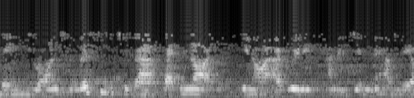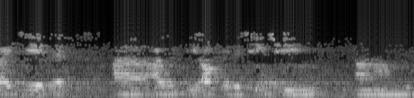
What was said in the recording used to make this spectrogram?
being drawn to listen to that. But not, you know, I really kind of didn't have the idea that uh, I would be offered a teaching um,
